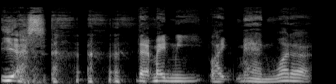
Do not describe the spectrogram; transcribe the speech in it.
yes. that made me like, man, what a.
